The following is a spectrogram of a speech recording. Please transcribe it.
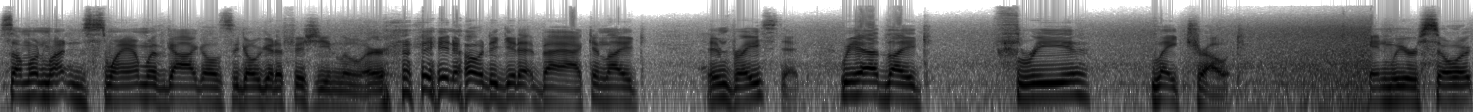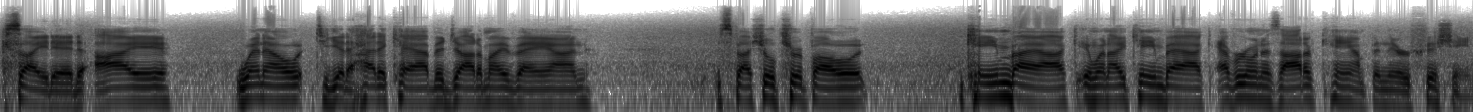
Someone went and swam with goggles to go get a fishing lure, you know, to get it back. And like, embraced it. We had like three lake trout and we were so excited. I went out to get a head of cabbage out of my van, special trip out, came back, and when I came back, everyone was out of camp and they were fishing.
